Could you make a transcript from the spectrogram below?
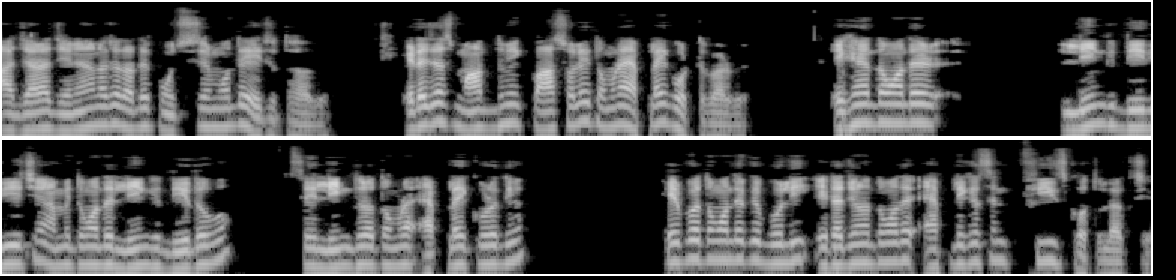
আর যারা জেনারেল আছে তাদের পঁচিশের মধ্যে এজ হতে হবে। এটা জাস্ট মাধ্যমিক পাস হলেই তোমরা অ্যাপ্লাই করতে পারবে। এখানে তোমাদের লিঙ্ক দিয়ে দিয়েছে, আমি তোমাদের লিঙ্ক দিয়ে দেবো। সেই লিঙ্ক ধরে তোমরা অ্যাপ্লাই করে দিও। এরপর তোমাদেরকে বলি, এটার জন্য তোমাদের অ্যাপ্লিকেশন ফিজ কত লাগছে।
